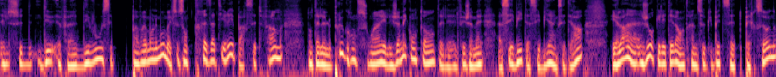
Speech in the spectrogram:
elle se dé- enfin dévoue. C'est pas vraiment le mot, mais elle se sent très attirée par cette femme dont elle a le plus grand soin. Elle est jamais contente, elle, elle fait jamais assez vite, assez bien, etc. Et alors un jour qu'elle était là en train de s'occuper de cette personne,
